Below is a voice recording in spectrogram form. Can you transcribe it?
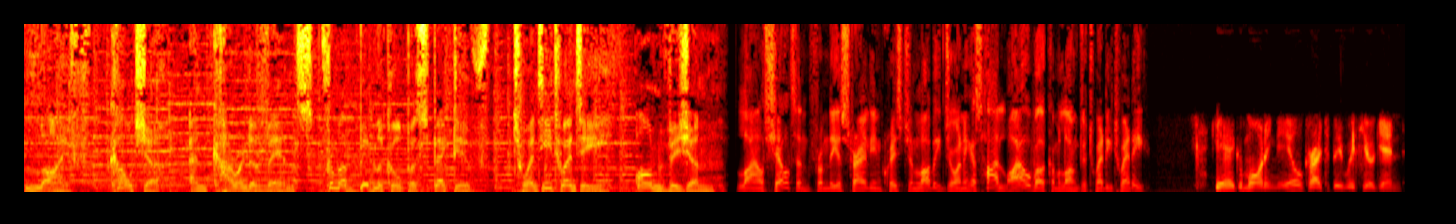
Life, culture, and current events from a biblical perspective. 2020 on Vision. Lyle Shelton from the Australian Christian Lobby joining us. Hi, Lyle. Welcome along to 2020. Yeah, good morning, Neil. Great to be with you again.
